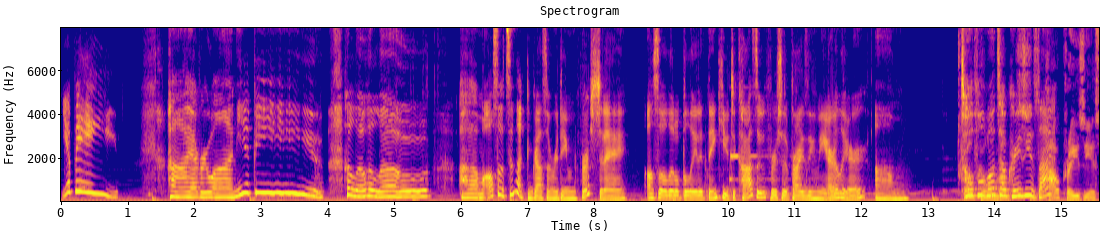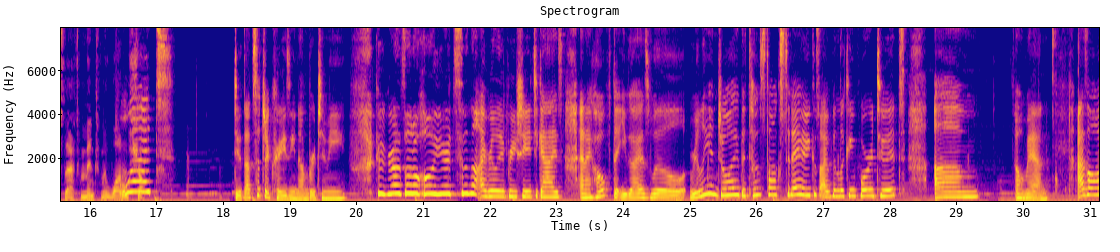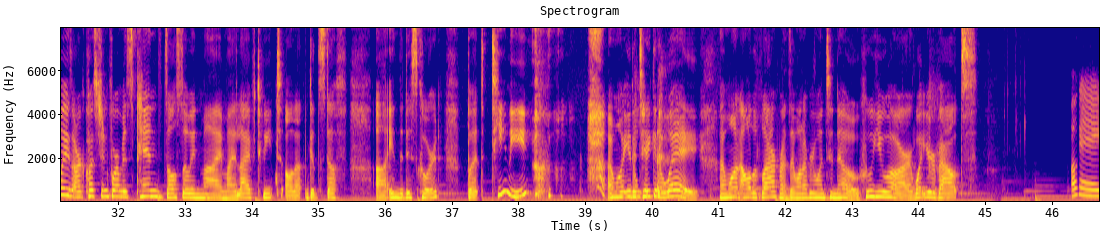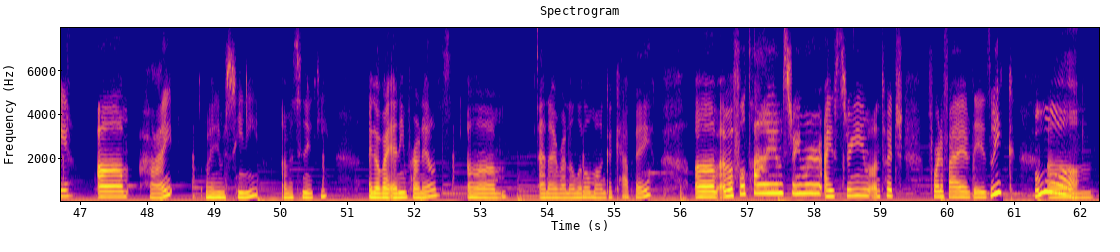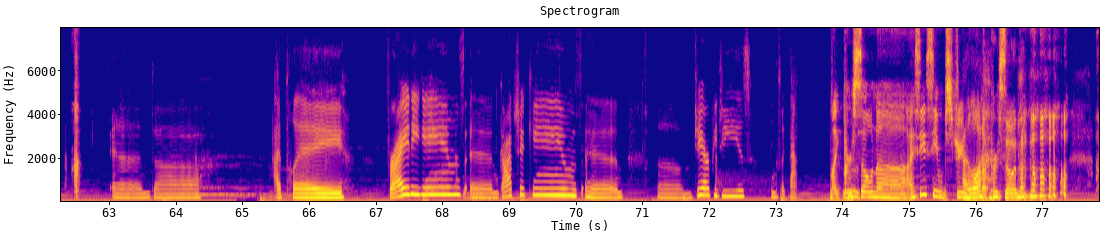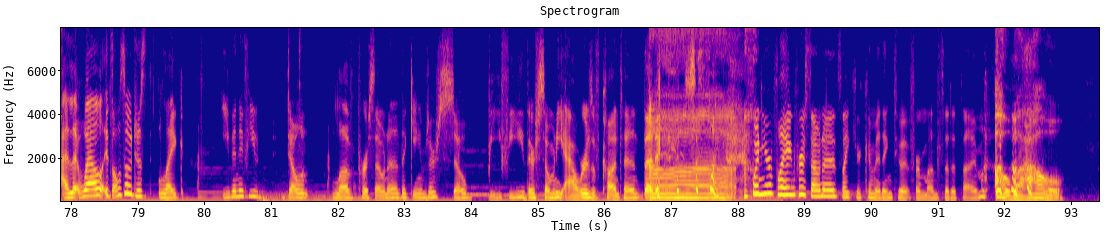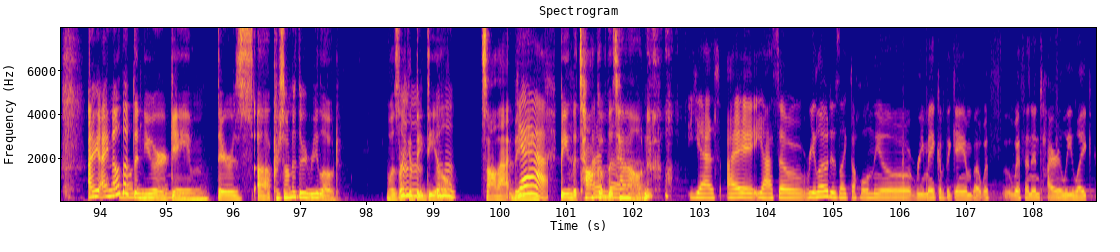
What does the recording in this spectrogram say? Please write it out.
Yippee! Hi everyone! Yippee! Hello, hello! Um, also, Tsuna, congrats on redeeming first today. Also, a little belated thank you to Kazu for surprising me earlier. Um, 12 whole months, how crazy is that? How crazy is that? Mint me one shot. what? Dude, that's such a crazy number to me. Congrats on a whole year, Tsuna. I really appreciate you guys. And I hope that you guys will really enjoy the Toast Talks today because I've been looking forward to it. Um, oh man. As always, our question form is pinned. It's also in my, my live tweet, all that good stuff uh, in the Discord. But Teeny, I want you to take it away. I want all the flower friends, I want everyone to know who you are, what you're about. Okay. Um, hi. My name is Teeny. I'm a Tanuki. I go by any pronouns. Um, and I run a little manga cafe. Um, I'm a full-time streamer. I stream on Twitch four to five days a week. Ooh. Um, and uh, I play variety games and gacha games and um, JRPGs, things like that. like Ooh. Persona. I see you stream I a lot of Persona. I li- well, it's also just like even if you don't love Persona, the games are so beefy. There's so many hours of content that it's just like Ah. when you're playing Persona, it's like you're committing to it for months at a time. oh wow. I, I know that the newer game. game, there's uh, Persona 3 Reload was like a big deal. mhm. Saw that being Yeah. being the talk of I'm, the uh, town. Yes, I yeah, so Reload is like the whole new remake of the game but with with an entirely like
